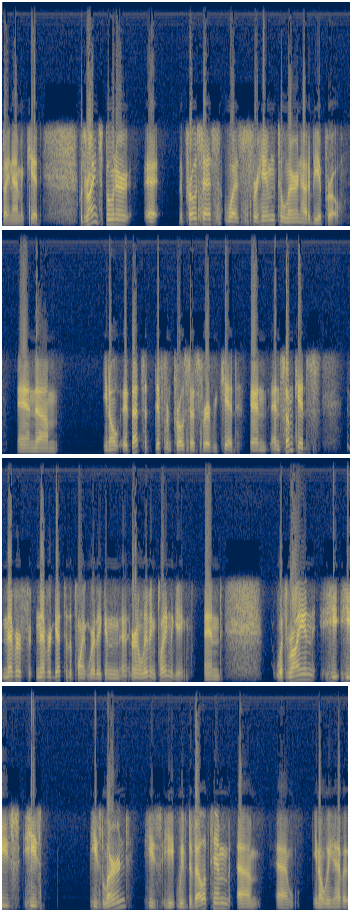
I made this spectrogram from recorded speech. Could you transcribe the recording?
dynamic kid. With Ryan Spooner, uh, the process was for him to learn how to be a pro, and um, you know it, that's a different process for every kid. And and some kids never never get to the point where they can uh, earn a living playing the game. And with Ryan he he's he's he's learned. He's he we've developed him. Um uh you know we have a,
